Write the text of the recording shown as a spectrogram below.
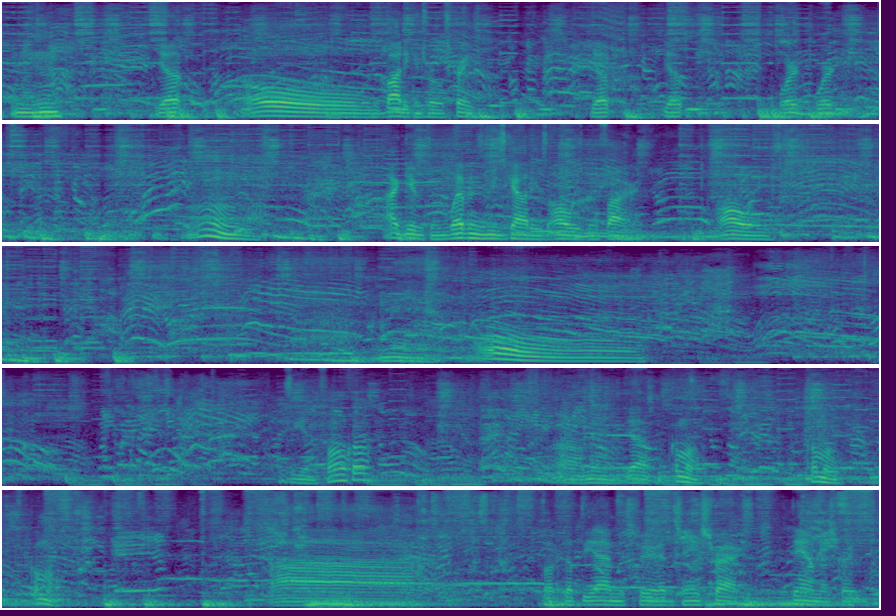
Mm-hmm. Yep. Oh, the body control is crazy. Yep. Yep. Work, work. Mm. I give it to him. Weapons musicality has always been fire. Always. Oh. Is he getting a phone call? Oh man, yeah. Come on. Come on. Come on. Ah. Fucked up the atmosphere, had to change tracks. Damn, that's crazy.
